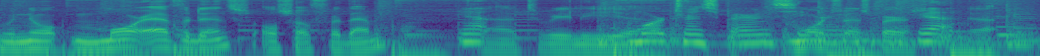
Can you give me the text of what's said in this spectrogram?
we need more evidence, also for them, Yeah. uh, to really More transparency. more transparency. Yeah. yeah.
